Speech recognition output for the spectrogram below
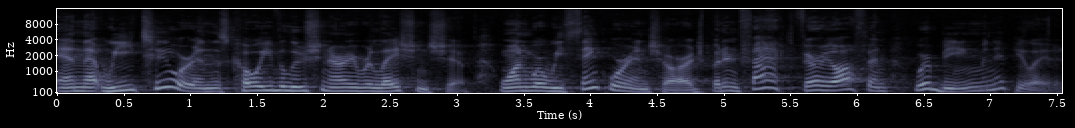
and that we too are in this co-evolutionary relationship, one where we think we're in charge, but in fact, very often, we're being manipulated.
